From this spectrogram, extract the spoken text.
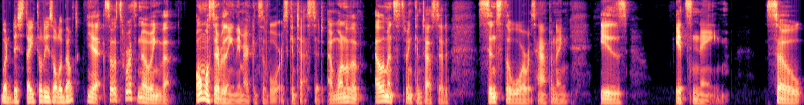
what this title is all about? Yeah. So it's worth knowing that almost everything in the American Civil War is contested, and one of the elements that's been contested since the war was happening is its name. So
